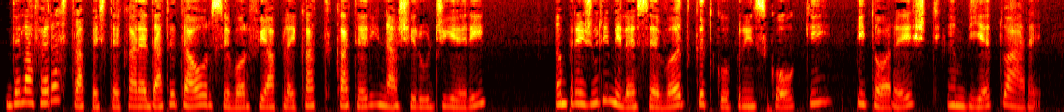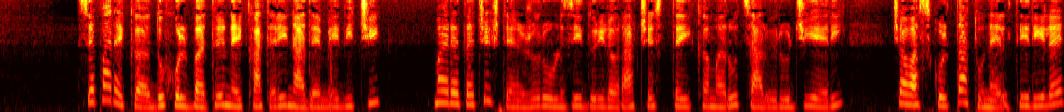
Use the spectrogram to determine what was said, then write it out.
De la fereastra peste care de atâtea ori se vor fi aplecat Caterina și rugierii, împrejurimile se văd cât cuprins cu ochii, pitorești, îmbietoare. Se pare că duhul bătrânei Caterina de Medici mai rătăcește în jurul zidurilor acestei cămăruțe a lui Ruggieri, ce au ascultat uneltirile,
